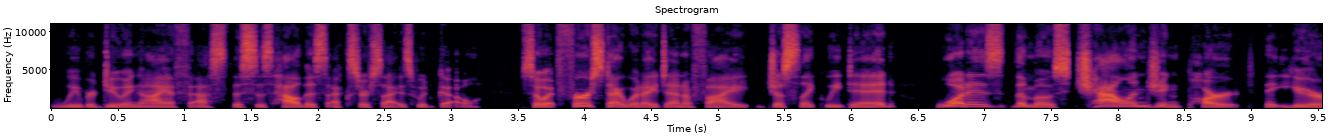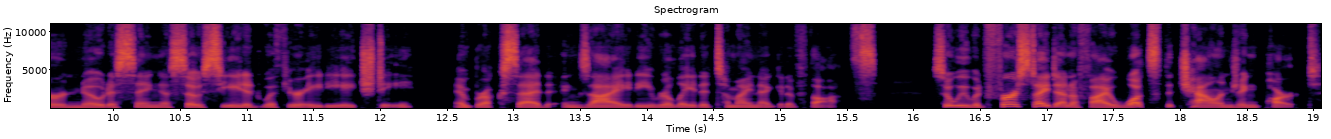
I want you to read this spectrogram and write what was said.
we were doing IFS, this is how this exercise would go. So at first I would identify just like we did, what is the most challenging part that you're noticing associated with your ADHD? And Brooke said anxiety related to my negative thoughts. So we would first identify what's the challenging part,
